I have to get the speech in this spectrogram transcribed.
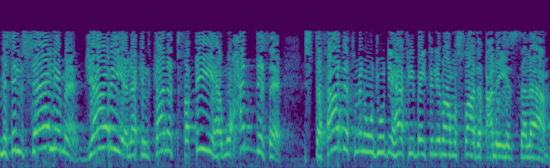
مثل سالمة جارية لكن كانت فقيهة محدثة استفادت من وجودها في بيت الإمام الصادق عليه السلام.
